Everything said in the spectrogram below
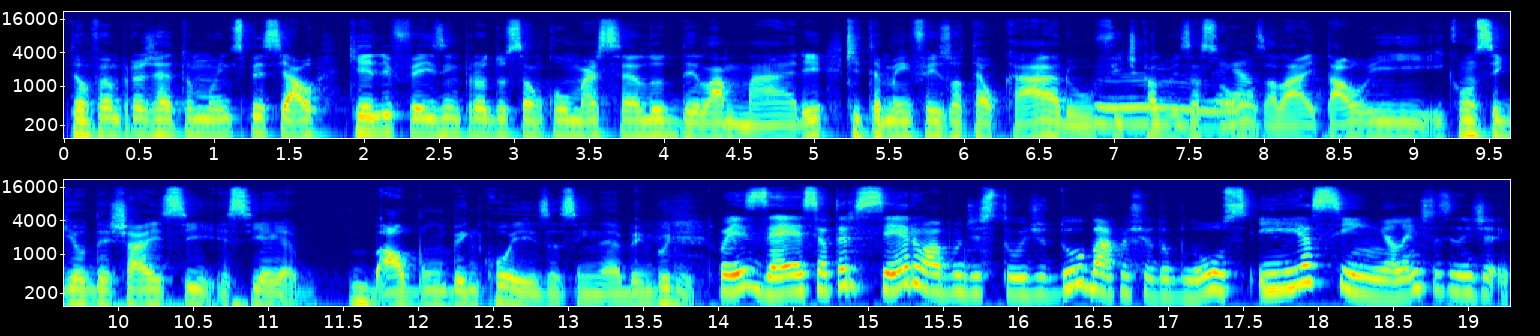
então foi um projeto muito especial que ele fez em produção com o Marcelo Delamare, que também fez Hotel Caro, o hum, feat com a Luísa Sonza lá e tal, e, e conseguiu deixar esse, esse álbum bem coeso, assim, né? Bem bonito. Pois é, esse é o terceiro álbum de estúdio do Baco do Blues. E, assim, além de ter sido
